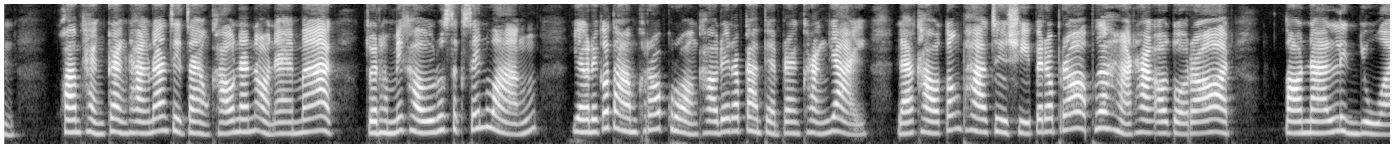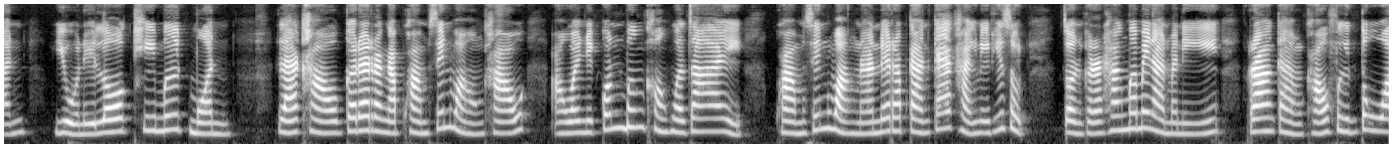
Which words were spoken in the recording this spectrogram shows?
ความแข็งแกร่งทางด้านจิตใจของเขานั้นอ่อนแอมาก จนทำให้เขารู้สึกเส้นหวัง อย่างไรก็ตามครอบครัวของเขาได้รับการเปลี่ยนแปลงครั้งใหญ่ และเขาต้องพาจือฉีไปรอบๆเพื่อหาทางเอาตัวรอด ตอนนั้นหลินหยวน อยู่ในโลกที่มืดมน และเขาก็ได้ระงับความสิ้นหวังของเขา เอาไว้ในก้นบึ้งของหัวใจ ความสิ้นหวังนั้นได้รับการแก้ไขในที่สุด จนกระทั่งเมื่อไม่นานมานี้ ร่างกายของเขาฟื้นตัว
